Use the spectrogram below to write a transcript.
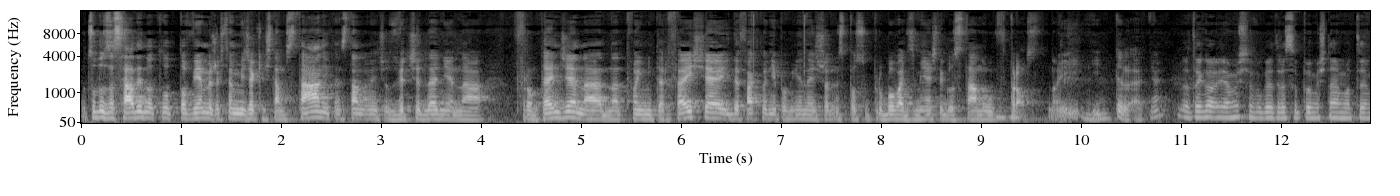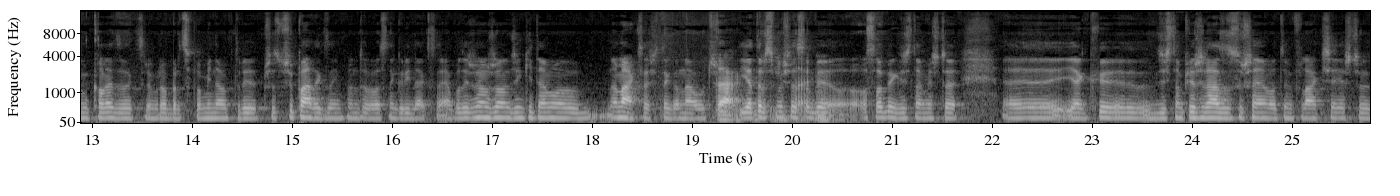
no co do zasady, no to, to wiemy, że chcemy mieć jakiś tam stan i ten stan ma mieć odzwierciedlenie na frontendzie, na, na Twoim interfejsie i de facto nie powinieneś w żaden sposób próbować zmieniać tego stanu wprost. No i, i tyle, nie? Dlatego ja myślę w ogóle teraz pomyślałem o tym koledze, o którym Robert wspominał, który przez przypadek zaimplementował własnego Reduxa. Ja podejrzewam, że on dzięki temu na maksa się tego nauczył. Tak, ja też myślę tak. sobie o, o sobie gdzieś tam jeszcze, e, jak e, gdzieś tam pierwszy raz usłyszałem o tym Fluxie, jeszcze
